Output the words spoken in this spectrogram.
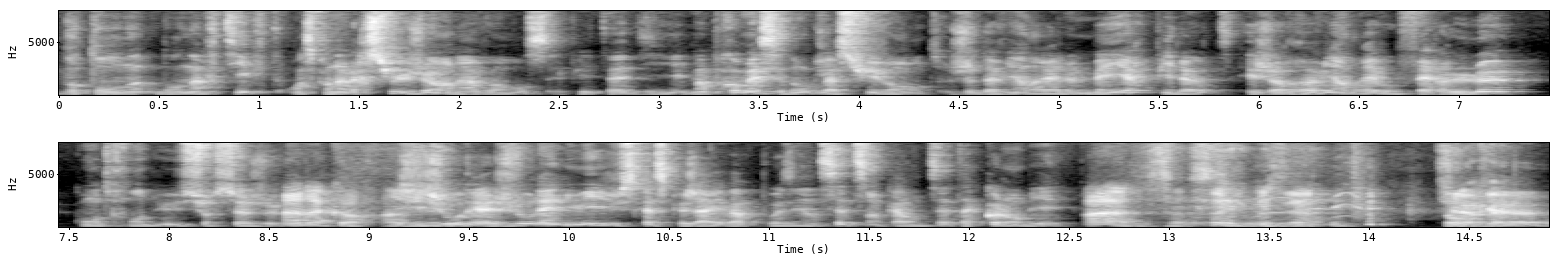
dans ton, dans ton article, parce qu'on avait reçu le jeu en avance, et puis tu as dit Ma promesse est donc la suivante je deviendrai le meilleur pilote et je reviendrai vous faire le compte rendu sur ce jeu. Ah, d'accord. Ah, J'y j'ai- jouerai jour et nuit jusqu'à ce que j'arrive à poser un 747 à Colombier. Ah, c'est ça, ça, je vous l'as Donc, euh,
